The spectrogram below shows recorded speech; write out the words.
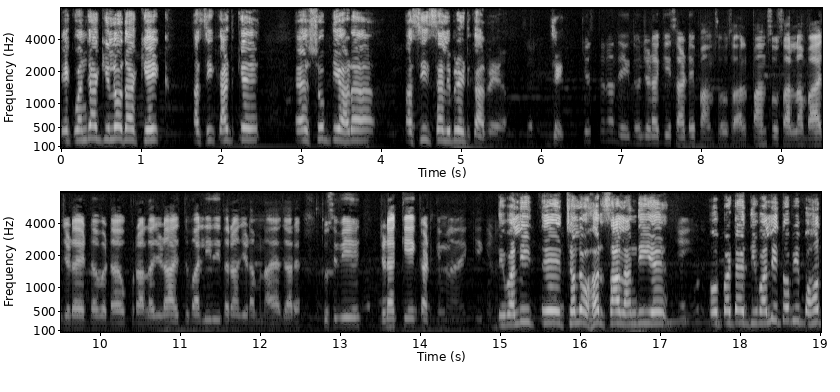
51 ਕਿਲੋ ਦਾ ਕੇਕ ਅਸੀਂ ਕੱਟ ਕੇ ਇਹ ਸ਼ੁਭ ਦਿਹਾੜਾ ਅਸੀਂ ਸੈਲੀਬ੍ਰੇਟ ਕਰ ਰਹੇ ਹਾਂ ਕਿਸ ਤਰ੍ਹਾਂ ਦੇਖਦੇ ਹੋ ਜਿਹੜਾ ਕਿ 550 ਸਾਲ 500 ਸਾਲਾਂ ਬਾਅਦ ਜਿਹੜਾ ਐਡਾ ਵੱਡਾ ਉਪਰਾਲਾ ਜਿਹੜਾ ਅੱਜ ਦੀਵਾਲੀ ਦੀ ਤਰ੍ਹਾਂ ਜਿਹੜਾ ਮਨਾਇਆ ਜਾ ਰਿਹਾ ਤੁਸੀਂ ਵੀ ਜਿਹੜਾ ਕੇਕ ਕੱਟ ਕੇ ਮਨਾਇਆ ਕੀ ਕਹਿਣਾ? ਦੀਵਾਲੀ ਤੇ ਚਲੋ ਹਰ ਸਾਲ ਆਂਦੀ ਹੈ ਜੀ। ਉਹ ਬਟ ਇਹ ਦੀਵਾਲੀ ਤੋਂ ਵੀ ਬਹੁਤ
